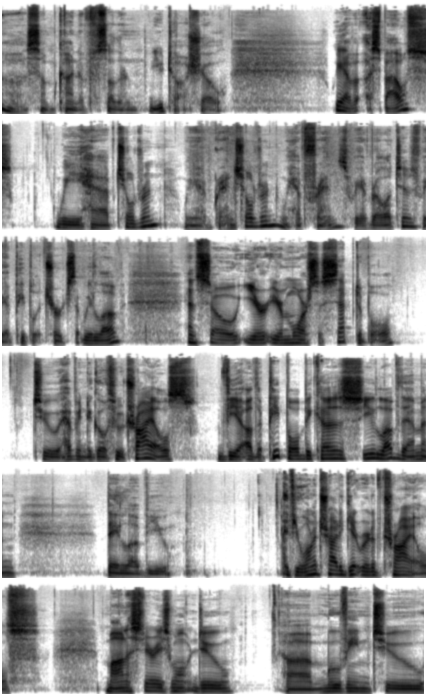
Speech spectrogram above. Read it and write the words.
uh, some kind of southern Utah show. We have a spouse, we have children, we have grandchildren, we have friends, we have relatives, we have people at church that we love. And so you're, you're more susceptible to having to go through trials via other people because you love them and they love you if you want to try to get rid of trials, monasteries won't do. Uh, moving to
